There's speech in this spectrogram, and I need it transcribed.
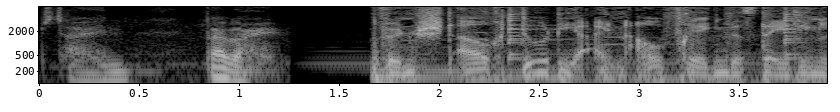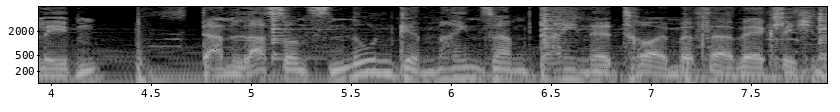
Bis dahin, bye bye. Wünscht auch du dir ein aufregendes Datingleben? Dann lass uns nun gemeinsam deine Träume verwirklichen.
